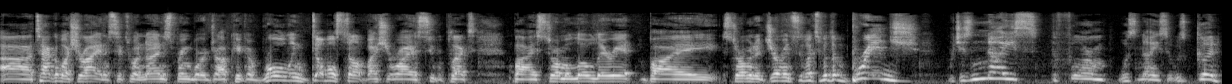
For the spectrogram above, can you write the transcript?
Uh, tackle by Shirai and a 619, a springboard dropkick, a rolling double stomp by Shirai, a superplex by Storm, a low lariat by Storm, and a German suplex with a bridge which is nice. The form was nice. It was good.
